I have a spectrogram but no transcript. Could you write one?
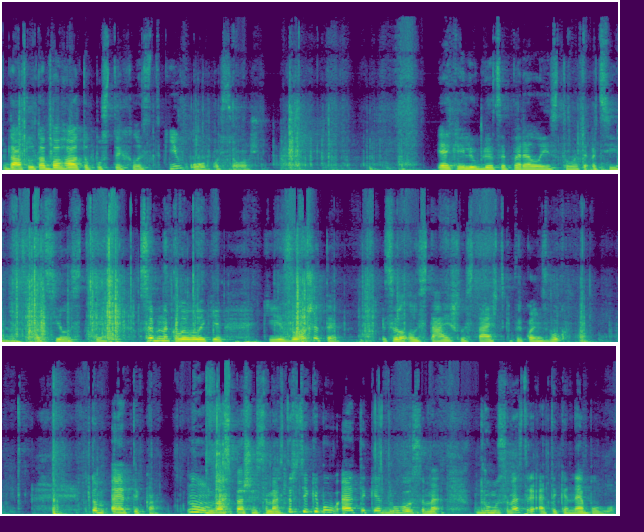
Да, тут багато пустих листків. О, ось ось. Як я люблю це перелистувати, оці, оці листки. Особливо, коли великі зошити. І це листаєш, листаєш, такий прикольний звук. Потім етика. Ну, у нас перший семестр тільки був етики, другого семе... в другому семестрі етики не було.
